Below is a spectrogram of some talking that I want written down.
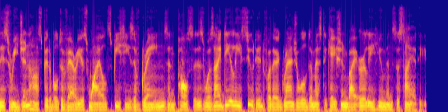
This region, hospitable to various wild species of grains and pulses, was ideally suited for their gradual domestication by early human societies.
